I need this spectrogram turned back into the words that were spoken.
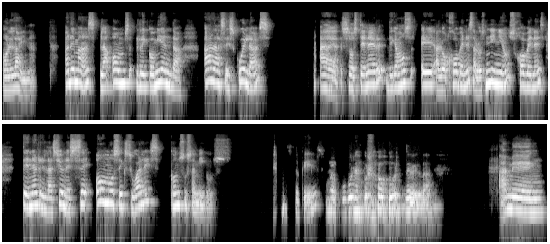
online. Además, la OMS recomienda a las escuelas a sostener, digamos, eh, a los jóvenes, a los niños jóvenes, tener relaciones homosexuales con sus amigos. ¿Esto qué es? por favor, de verdad. Amén.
